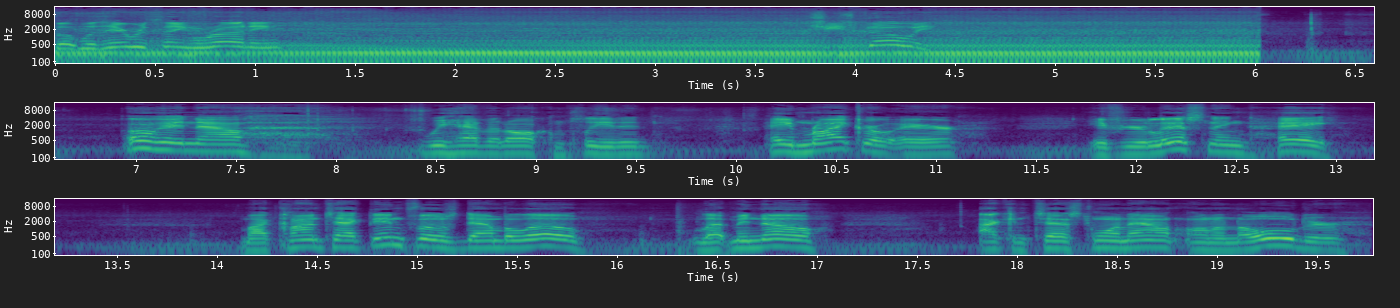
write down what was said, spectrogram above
But with everything running, going. Okay, now we have it all completed. Hey, Micro Air, if you're listening, hey, my contact info is down below. Let me know. I can test one out on an older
